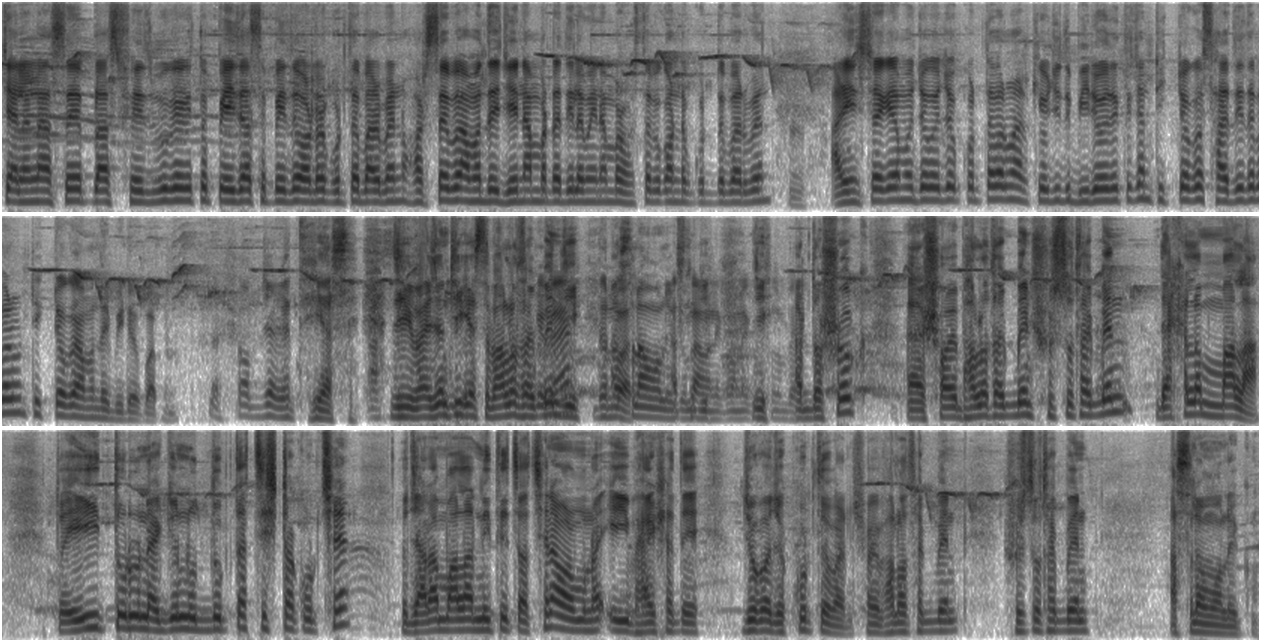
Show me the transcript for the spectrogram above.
চ্যানেল আছে প্লাস ফেসবুকে তো পেজ আছে পেজে অর্ডার করতে পারবেন। হোয়াটসঅ্যাপে আমাদের যে নাম্বারটা দিলাম এই নাম্বার হোয়াটসঅ্যাপে কন্ট্যাক্ট করতে পারবেন। আর ইনস্টাগ্রামে যোগাযোগ করতে পারবেন আর কেউ যদি ভিডিও দেখতে চান টিকটকে সার্চ দিতে পারবেন টিকটকে আমাদের ভিডিও পাবেন। সব জায়গাতেই আছে। জি ভাইজান ঠিক আছে ভালো থাকবেন। জি আসসালামু আলাইকুম। জি, আর দর্শক সবাই ভালো থাকবেন সুস্থ থাকবেন। দেখালাম মালা। তো এই তরুণ একজন উদ্যোক্তা চেষ্টা করছে। তো যারা মালা নিতে চাচ্ছেন আমার মনে হয় এই ভাইয়ের সাথে যোগাযোগ করতে পারেন। সবাই ভালো থাকবেন সুস্থ থাকবেন। আসসালামু আলাইকুম।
